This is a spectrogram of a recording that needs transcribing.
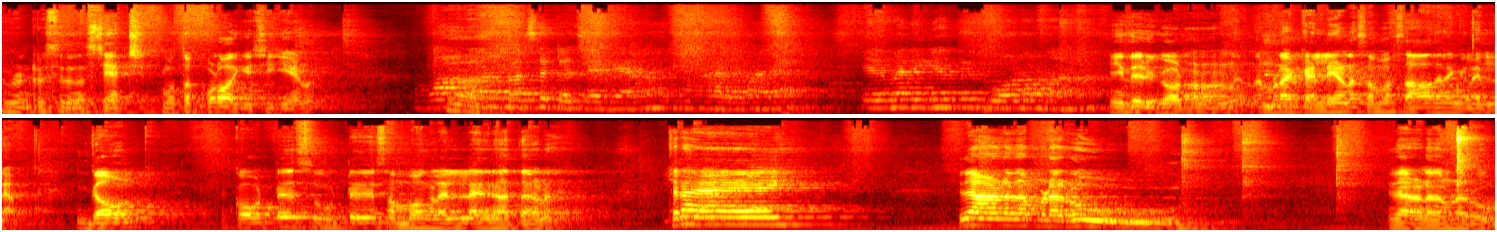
നമ്മുടെ ഡ്രസ് ഇടുന്ന സ്റ്റാറ്റ് മൊത്തം കുളമാക്കി വെച്ചിരിക്കുകയാണ്. ഇതൊരു ഗോഡൗണാണ്. നമ്മുടെ കല്യാണ സംഭവ സാധനങ്ങളെല്ലാം. ഗൗൺ കോട്ട് സൂട്ട് സംഭവങ്ങളെല്ലാം ഇതിനകത്താണ്! ഇതാണ് നമ്മുടെ റൂം. ഇതാണ് നമ്മുടെ റൂം.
